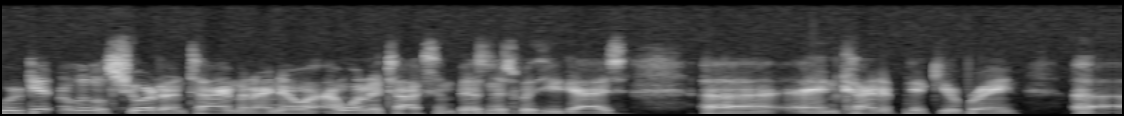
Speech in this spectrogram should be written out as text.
we're getting a little short on time, and I know I want to talk some business with you guys uh, and kind of pick your brain. Uh,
